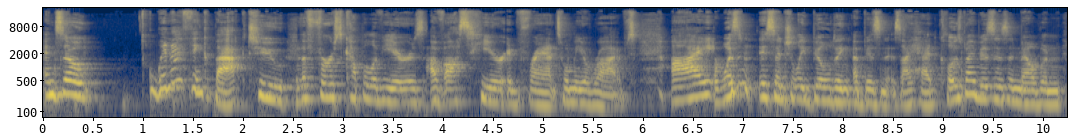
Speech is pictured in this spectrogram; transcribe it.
And so, when I think back to the first couple of years of us here in France when we arrived, I wasn't essentially building a business. I had closed my business in Melbourne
